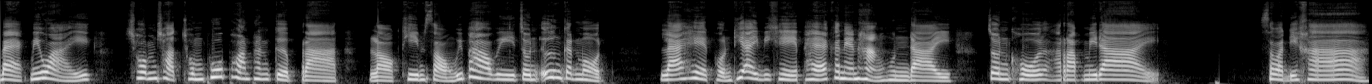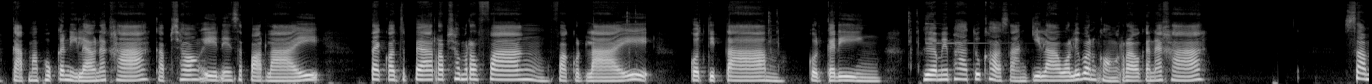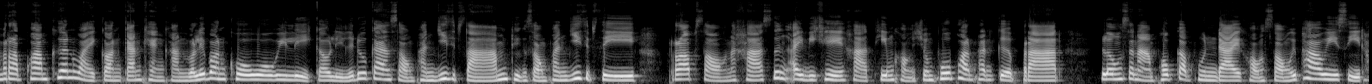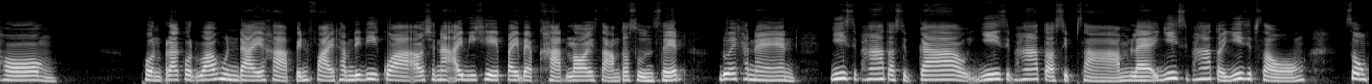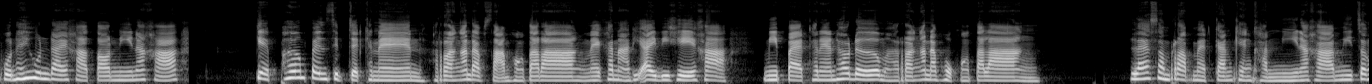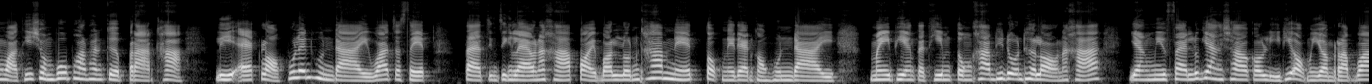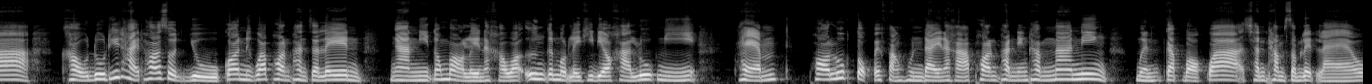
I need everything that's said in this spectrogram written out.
แบกไม่ไหว ชมช็อตชมพู่พรพันเกิดปราด หลอกทีม2วิภาวีจนอึ้งกันหมด และเหตุผลที่ IBK แพ้คะแนนห่างฮุนไดจนโค้ชรับไม่ได้ สวัสดีค่ะ กลับมาพบกันอีกแล้วนะคะ กับช่อง ANN Spotlight แต่ก่อนจะไปรับชมรับฟัง ฝากกดไลค์ กดติดตาม กดกระดิ่ง เพื่อไม่พลาดทุกข่าวสารกีฬาวอลเลย์บอลของเรากันนะคะ สำหรับความเคลื่อนไหวก่อนการแข่งขันวอลเลย์บอลโคโววีลีกเกาหลีฤดูกาล 2023 ถึง 2024 รอบ 2 นะคะ ซึ่ง IBK ค่ะ ทีมของชมพู่พรพันเกิดปราด ลงสนามพบกับฮุนไดของ2วิภาวีสีทอง ผลปรากฏว่าฮุนไดค่ะ เป็นฝ่ายทำได้ดีกว่าเอาชนะ IBK ไปแบบขาดลอย 3 ต่อ 0 เซต ด้วยคะแนน 25 ต่อ 19 25 ต่อ 13 และ 25 ต่อ 22ส่งผลให้ฮุนไดค่ะตอนนี้นะคะ เก็บเพิ่มเป็น 17 คะแนน รั้งอันดับ 3 ของตาราง ในขณะที่ IBK ค่ะ มี 8 คะแนนเท่าเดิม รั้งอันดับ 6 ของตาราง และสำหรับแมตช์การแข่งขันนี้นะคะ มีจังหวะที่ชมพู่พรพันเกิดปราดค่ะ รีแอคหลอกผู้เล่นฮุนไดว่าจะเซตแต่จริงๆ แล้วนะคะ ปล่อยบอลล้นข้ามเน็ตตกในแดนของฮุนไดไม่เพียงแต่ทีมตรงข้ามที่โดนเธอหลอกนะคะ ยังมีแฟนลูกยางชาวเกาหลีที่ออกมายอมรับว่า เขาดูที่ถ่ายทอดสดอยู่ก็นึกว่าพรพันธ์จะเล่น งานนี้ต้องบอกเลยนะคะ ว่าอึ้งกันหมดเลยทีเดียวค่ะ ลูกนี้ แถมพอลูกตกไปฝั่งฮุนไดนะคะ พรพันธ์ยังทำหน้านิ่ง เหมือนกับบอกว่าฉันทำสำเร็จแล้ว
